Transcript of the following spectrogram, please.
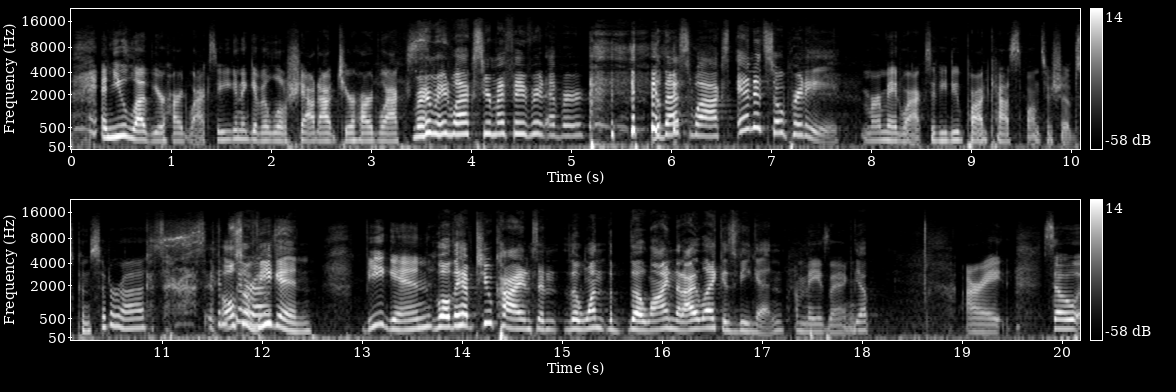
and you love your hard wax. Are you going to give a little shout out to your hard wax? Mermaid wax, you're my favorite ever. the best wax, and it's so pretty. Mermaid wax. If you do podcast sponsorships, consider us. Consider us. It's Consider also us. vegan. Vegan. Well, they have two kinds, and the one the, the line that I like is vegan. Amazing. Yep. All right. So,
